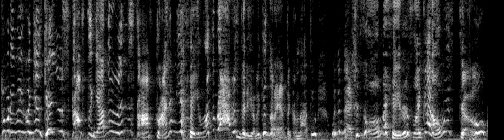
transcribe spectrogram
Do you mean? We just get your stuff together and stop trying to be a hater on the Rounders video because then I have to come out to you with a message to all my haters like I always do.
